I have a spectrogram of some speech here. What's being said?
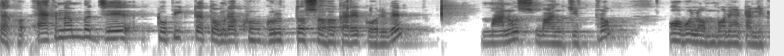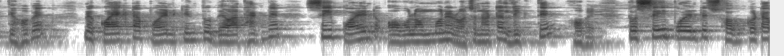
দেখো এক নম্বর যে টপিকটা তোমরা খুব গুরুত্ব সহকারে করবে মানুষ মানচিত্র। অবলম্বনে এটা লিখতে হবে। মানে কয়েকটা পয়েন্ট কিন্তু দেওয়া থাকবে, সেই পয়েন্ট অবলম্বনে রচনাটা লিখতে হবে। তো সেই পয়েন্টের সবকটা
